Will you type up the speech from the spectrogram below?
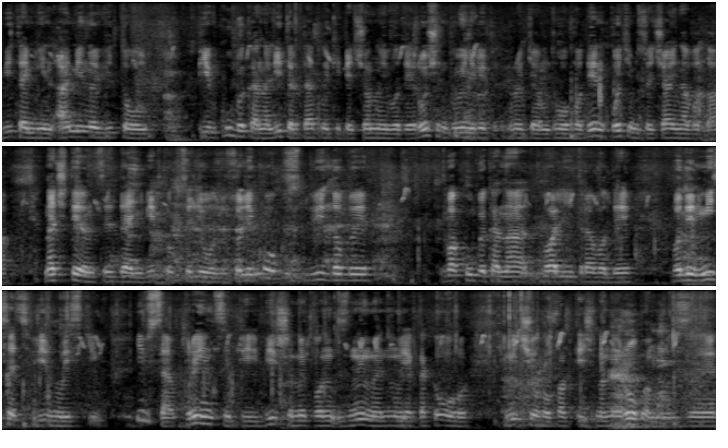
вітамін аміновітол пів кубика на літр теплої кипяченої води. Розчин повинні випити протягом 2 годин, потім звичайна вода. На 14 день від коксидіозу солікокс 2 доби, 2 кубика на 2 літра води, в один місяць від глистів. І все, в принципі, більше ми з ними, ну як такого, нічого фактично не робимо з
